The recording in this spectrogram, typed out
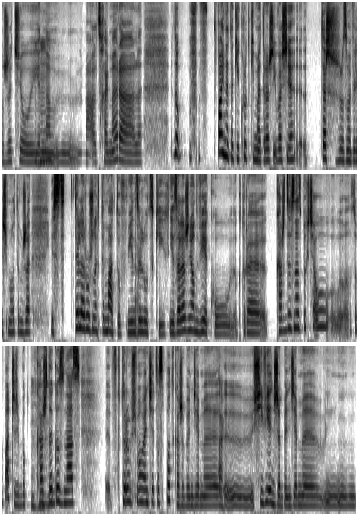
o życiu. Jedna mhm. ma Alzheimera, ale no, fajny taki krótki metraż i właśnie też rozmawialiśmy o tym, że jest tyle różnych tematów międzyludzkich, niezależnie od wieku, które każdy z nas by chciał zobaczyć, bo mhm. każdego z nas w którymś momencie to spotka, że będziemy tak. Y, siwieć, że będziemy mm,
